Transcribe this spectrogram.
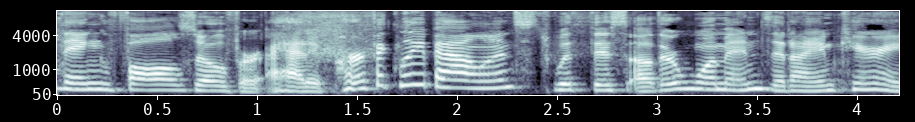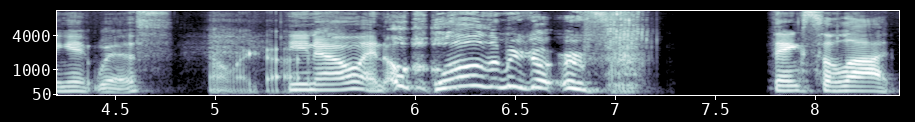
thing falls over. I had it perfectly balanced with this other woman that I am carrying it with, Oh my god. you know, and oh, oh let me go. Thanks a lot.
